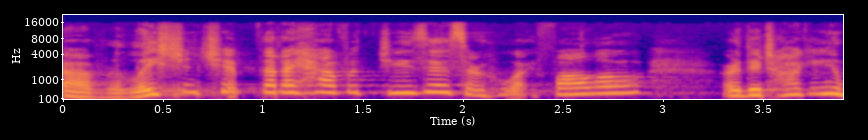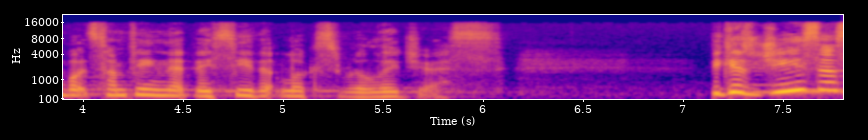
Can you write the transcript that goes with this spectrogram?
a relationship that I have with Jesus or who I follow? Or are they talking about something that they see that looks religious? Because Jesus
